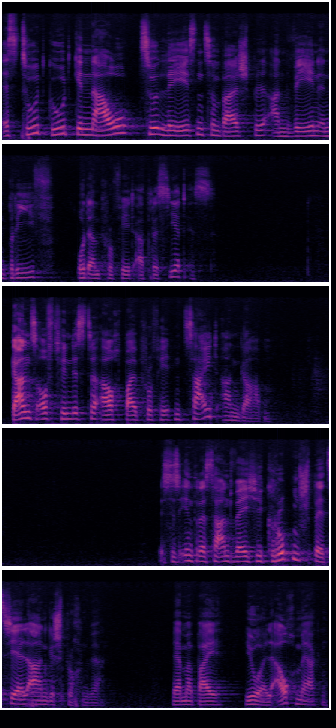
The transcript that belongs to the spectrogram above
Es tut gut, genau zu lesen, zum Beispiel, an wen ein Brief oder ein Prophet adressiert ist. Ganz oft findest du auch bei Propheten Zeitangaben. Es ist interessant, welche Gruppen speziell angesprochen werden. Werden wir bei Joel auch merken,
